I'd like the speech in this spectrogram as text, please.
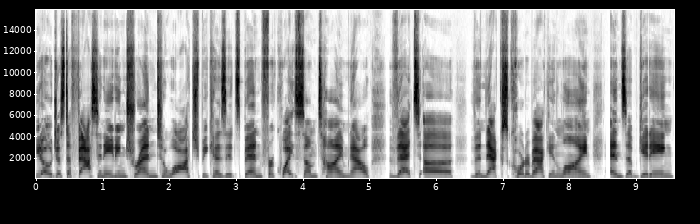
you know, just a fascinating trend to watch because it's been for quite some time now that uh, the next quarterback in line ends up getting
